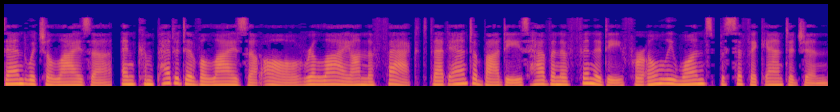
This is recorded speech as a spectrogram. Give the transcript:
sandwich ELISA, and competitive ELISA all rely on the fact that antibodies have an affinity for only one specific antigen.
